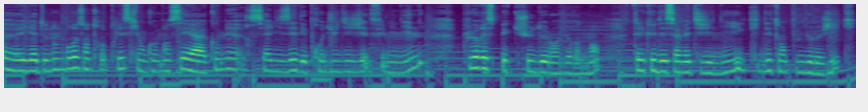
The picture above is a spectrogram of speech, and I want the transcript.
euh, il y a de nombreuses entreprises qui ont commencé à commercialiser des produits d'hygiène féminine plus respectueux de l'environnement, tels que des serviettes hygiéniques, des tampons biologiques.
